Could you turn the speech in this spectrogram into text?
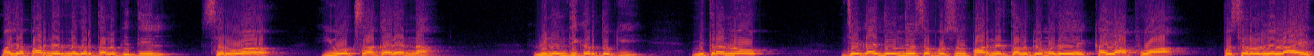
माझ्या पारनेर नगर तालुक्यातील सर्व युवक सहकाऱ्यांना विनंती करतो की मित्रांनो जे काही दोन दिवसापासून पारनेर तालुक्यामध्ये काही अफवा पसरवलेल्या आहेत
